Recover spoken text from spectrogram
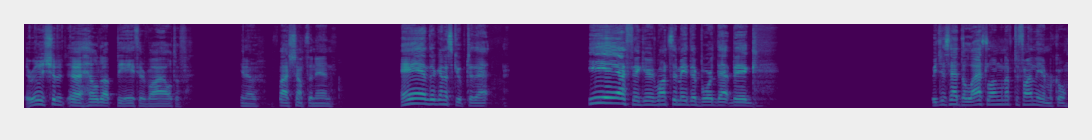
They really should have uh, held up the Aether Vial to, you know, flash something in. And they're going to scoop to that. Yeah, I figured once they made their board that big. We just had to last long enough to find the Emrakul.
